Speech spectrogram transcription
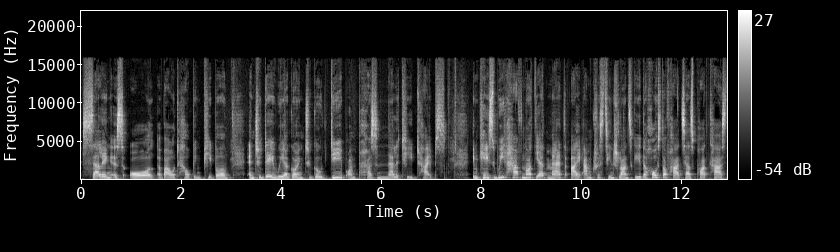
selling is all about helping people. And today we are going to go deep on personality types. In case we have not yet met, I am Christine Schlonski, the host of Heart Sells podcast,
